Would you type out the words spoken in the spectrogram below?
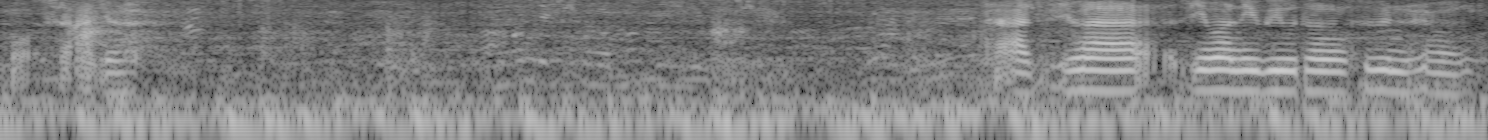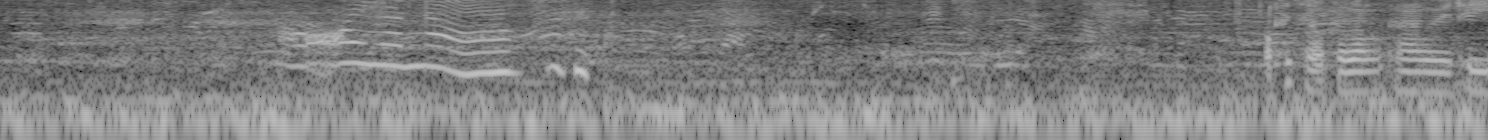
เหมาะสะอาดอยู่นะถ้าอาจจะว่าจะมารีวิวตอนกลางคืนให้มันโอ้ยนั่นน่ะเขาจะเอากำลังกลางเวที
